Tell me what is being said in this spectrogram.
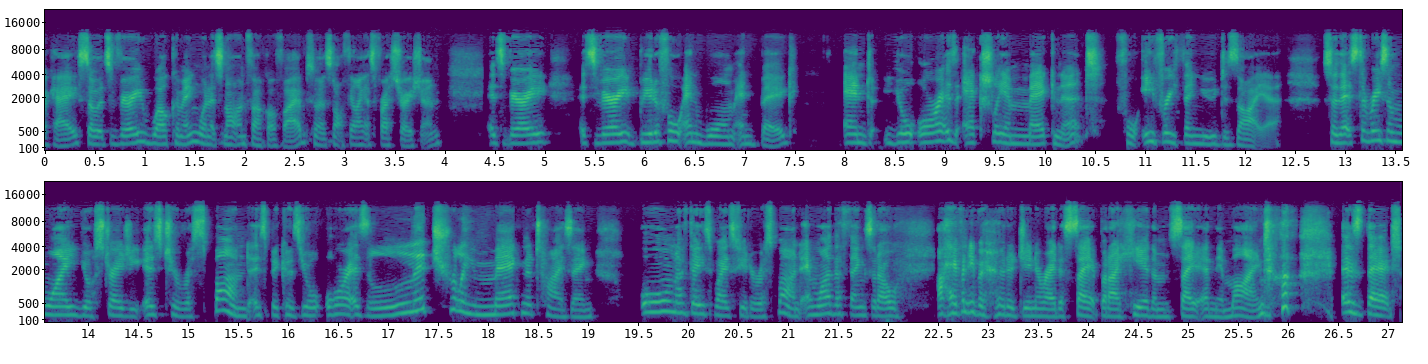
Okay. So it's very welcoming when it's not in fuck off vibes, when it's not feeling its frustration. It's very, it's very beautiful and warm and big and your aura is actually a magnet for everything you desire. So that's the reason why your strategy is to respond is because your aura is literally magnetizing all of these ways for you to respond. And one of the things that I'll, I haven't ever heard a generator say it, but I hear them say it in their mind is that,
